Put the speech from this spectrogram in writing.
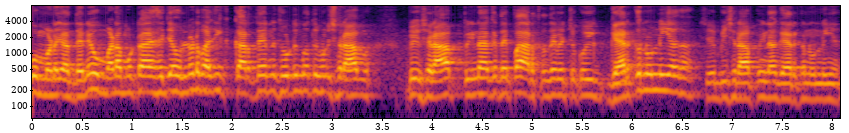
ਘੁੰਮਣ ਜਾਂਦੇ ਨੇ, ਉਹ ਮਾੜਾ ਮੋਟਾ ਇਹੋ ਜਿਹਾ ਹੁੱਲੜਬਾਜੀ ਕਰਦੇ ਨੇ ਛੋਟੀ ਮੋਟੀ ਹੁਣ ਸ਼ਰਾਬ ਵੀ ਸ਼ਰਾਬ ਪੀਣਾ ਕਿਤੇ ਭਾਰਤ ਦੇ ਵਿੱਚ ਕੋਈ ਗੈਰ ਕਾਨੂੰਨੀ ਹੈਗਾ? ਜੇ ਵੀ ਸ਼ਰਾਬ ਪੀਣਾ ਗੈਰ ਕਾਨੂੰਨੀ ਹੈ।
